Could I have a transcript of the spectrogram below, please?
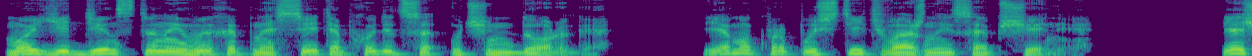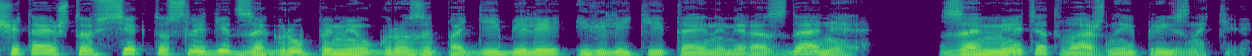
Мой единственный выход на сеть обходится очень дорого. Я мог пропустить важные сообщения. Я считаю, что все, кто следит за группами угрозы погибели и великие тайны мироздания, заметят важные признаки.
